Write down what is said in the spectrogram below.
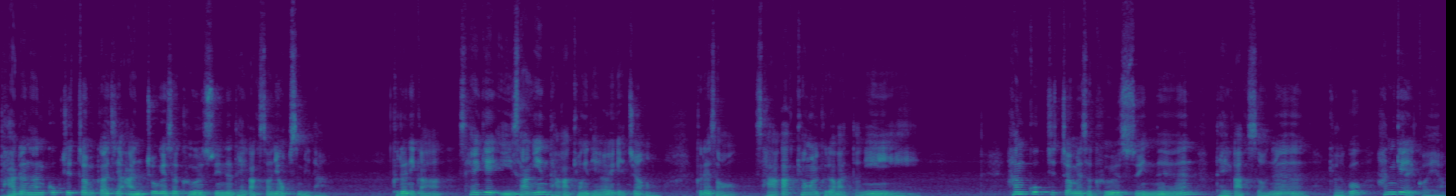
다른 한 꼭지점까지 안쪽에서 그을 수 있는 대각선이 없습니다. 그러니까 3개 이상인 다각형이 되어야겠죠. 그래서 사각형을 그려봤더니 한 꼭지점에서 그을 수 있는 대각선은 결국 한 개일 거예요.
